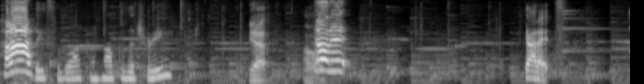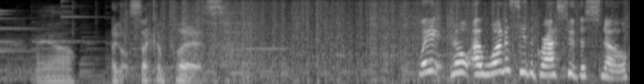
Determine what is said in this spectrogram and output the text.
Ha! Place the block on top of the tree. Yeah, Oh, Got it. Got it. well. I got second place. Wait, no, I want to see the grass through the snow.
